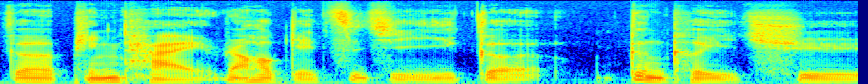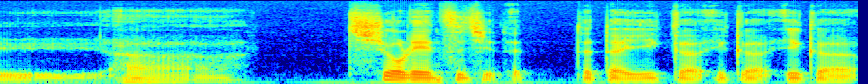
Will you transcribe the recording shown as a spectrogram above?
个平台，然后给自己一个更可以去呃修炼自己的的的一个一个一个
